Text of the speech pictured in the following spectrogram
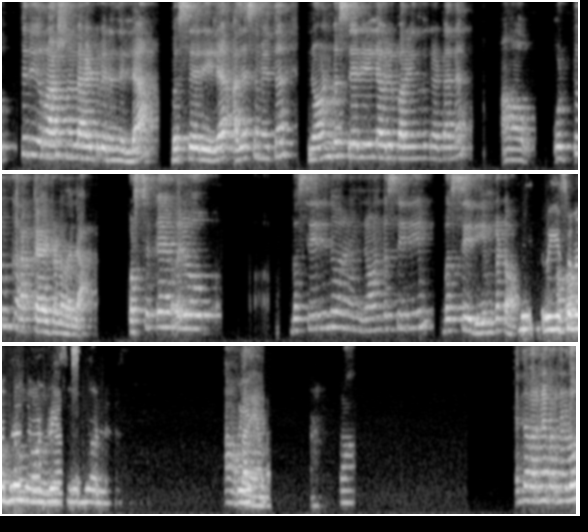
ഒത്തിരി ഇറാഷണൽ ആയിട്ട് വരുന്നില്ല. ബസ് ഏരിയയിൽ അതേസമയത്ത് നോൺ ബസ് ഏരിയയിൽ അവർ പറയുന്നത് കേട്ടാൽ ഒട്ടും കറക്റ്റ് ആയിട്ടുള്ളതല്ല. കുറച്ചൊക്കെ ഒരു ബസ്സേരി എന്ന് പറയുന്നത് നോൺ ബസ് ഏരിയയും കേട്ടോ. റീസണബിൾ നോൺ റീസണബിൾ ആ പറയാം. എന്താ പറഞ്ഞ പറഞ്ഞോളൂ.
